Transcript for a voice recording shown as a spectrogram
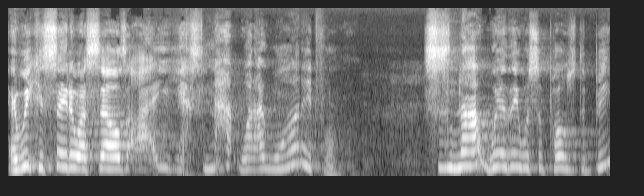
And we can say to ourselves, I, it's not what I wanted for them. This is not where they were supposed to be.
